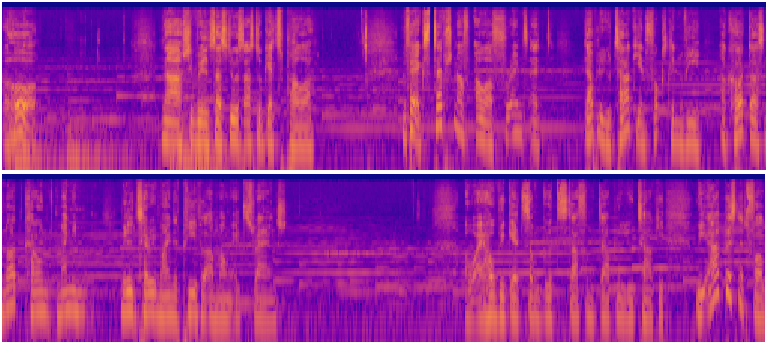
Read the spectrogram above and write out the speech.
Oh. Nah, she will just use us to get power. With the exception of our friends at Wutaki and Foxkin, the Accord does not count many military-minded people among its ranks. Oh, I hope we get some good stuff from Wutaki. We are business folk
